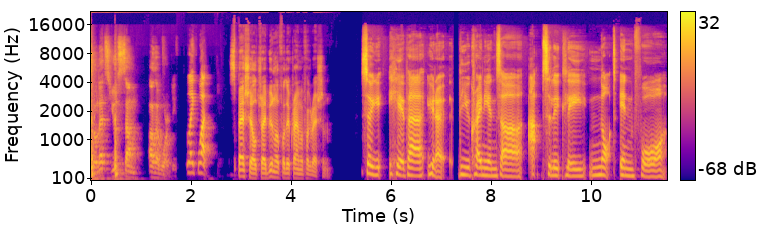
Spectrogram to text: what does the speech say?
So let's use some other wording. Like what? special tribunal for the crime of aggression. So you hear there, you know, the Ukrainians are absolutely not in for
